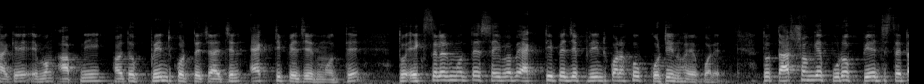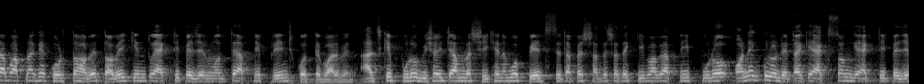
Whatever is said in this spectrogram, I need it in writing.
থাকে এবং আপনি হয়তো প্রিন্ট করতে চাইছেন একটি পেজের মধ্যে তো এক্সেলের মধ্যে সেইভাবে একটি পেজে প্রিন্ট করা খুব কঠিন হয়ে পড়ে। তো তার সঙ্গে পুরো পেজ সেট আপনাকে করতে হবে, তবেই কিন্তু একটি পেজের মধ্যে আপনি প্রিন্ট করতে পারবেন। আজকে পুরো বিষয়টি আমরা শিখে নেব পেজ সেট সাথে সাথে কীভাবে আপনি পুরো অনেকগুলো ডেটাকে একসঙ্গে একটি পেজে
